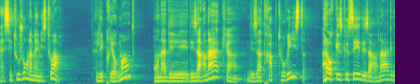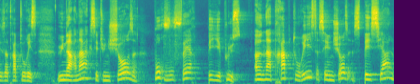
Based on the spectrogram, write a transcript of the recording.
euh, c'est toujours la même histoire. Les prix augmentent, on a des, arnaques, des attrapes touristes. Alors, qu'est-ce que c'est des arnaques, des attrapes touristes? Une arnaque, c'est une chose pour vous faire payer plus. Un attrape touriste, c'est une chose spéciale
